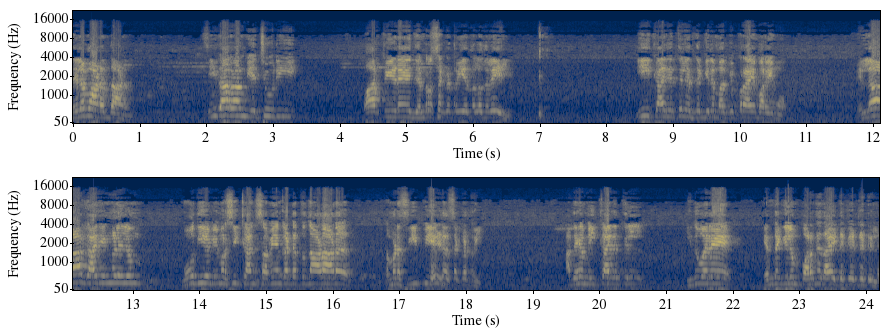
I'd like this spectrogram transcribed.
നിലപാടെന്താണ്? സീതാറാം യെച്ചൂരി പാർട്ടിയുടെ ജനറൽ സെക്രട്ടറി എന്നുള്ള നിലയിൽ ഈ കാര്യത്തിൽ എന്തെങ്കിലും അഭിപ്രായം പറയുമോ? എല്ലാ കാര്യങ്ങളിലും മോദിയെ വിമർശിക്കാൻ സമയം കണ്ടെത്തുന്ന ആളാണ് നമ്മുടെ സി പി ഐയുടെ സെക്രട്ടറി. അദ്ദേഹം ഇക്കാര്യത്തിൽ കാര്യത്തിൽ ഇതുവരെ എന്തെങ്കിലും പറഞ്ഞതായിട്ട് കേട്ടിട്ടില്ല.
